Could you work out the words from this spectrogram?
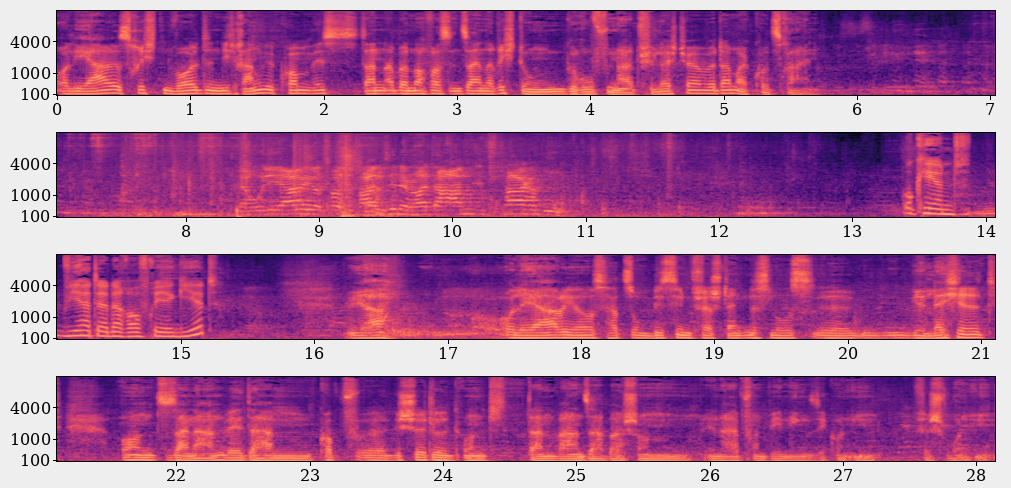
Oliaris richten wollte, nicht rangekommen ist, dann aber noch was in seine Richtung gerufen hat. Vielleicht hören wir da mal kurz rein. Herr Oliarius, was schreiben Sie denn heute Abend ins Tagebuch? Okay, und wie hat er darauf reagiert? Ja, Olearius hat so ein bisschen verständnislos äh, gelächelt und seine Anwälte haben den Kopf äh, geschüttelt und dann waren sie aber schon innerhalb von wenigen Sekunden verschwunden.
